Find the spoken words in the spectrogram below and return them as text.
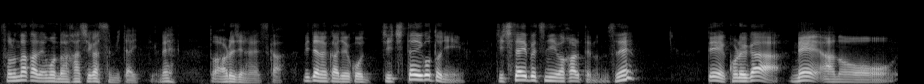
その中でも那覇市が住みたいっていうね、とあるじゃないですか。みたいな感じで、こう、自治体ごとに、自治体別に分かれてるんですね。で、これがね、あの、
